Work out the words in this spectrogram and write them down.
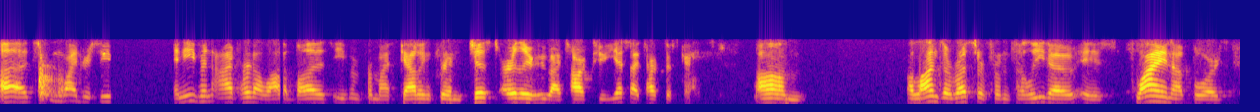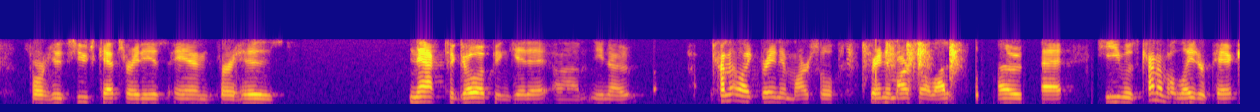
Uh, certain wide receiver, and even I've heard a lot of buzz even from my scouting friend just earlier who I talked to. Yes, I talked to scouts. Um, Alonzo Russell from Toledo is flying up boards for his huge catch radius and for his knack to go up and get it. Um, you know, kind of like Brandon Marshall. Brandon Marshall, a lot of people know that he was kind of a later pick,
